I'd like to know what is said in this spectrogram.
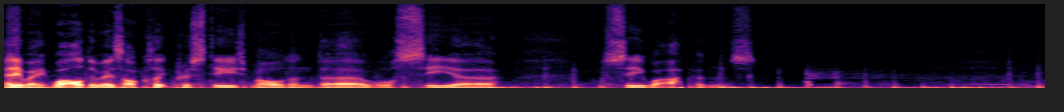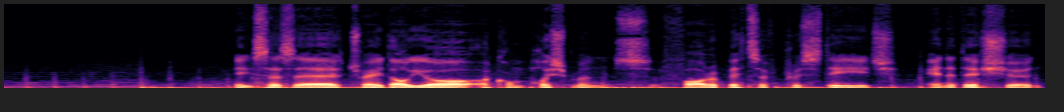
anyway, what I'll do is I'll click Prestige mode and uh, we'll see uh, we'll see what happens. It says uh, trade all your accomplishments for a bit of prestige. In addition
